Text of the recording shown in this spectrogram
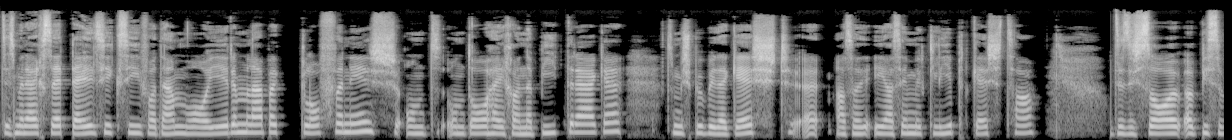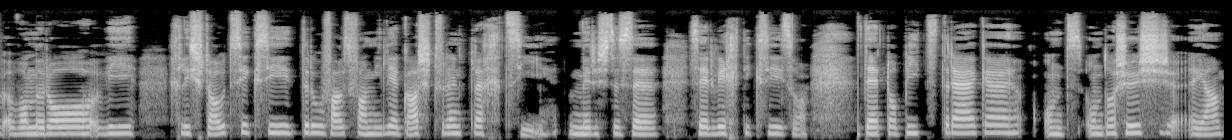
dass wir eigentlich sehr Teil waren von dem, was in ihrem Leben gelaufen ist und, und auch können beitragen Zum Beispiel bei den Gästen. Äh, also, ich habe es immer geliebt, Gäste zu haben. Das ist so etwas, wo wir auch wie ein bisschen stolz waren darauf, als Familie gastfreundlich zu sein. Mir ist das äh, sehr wichtig gewesen, so, dort auch beizutragen und, und auch sonst, ja,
